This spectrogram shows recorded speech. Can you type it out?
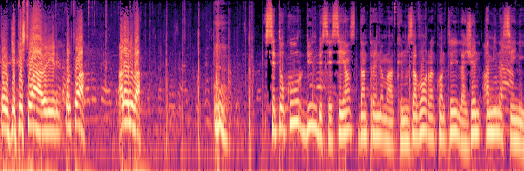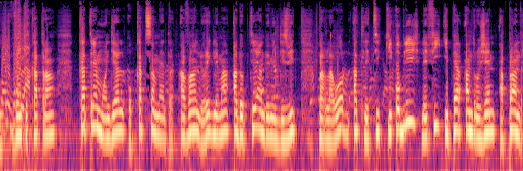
Donc dépêche-toi, colle-toi. Allez, on y va. C'est au cours d'une de ces séances d'entraînement que nous avons rencontré la jeune Amina Seni, 24 ans, quatrième mondial aux 400 mètres avant le règlement adopté en 2018 par la World Athletic qui oblige les filles hyperandrogènes à prendre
